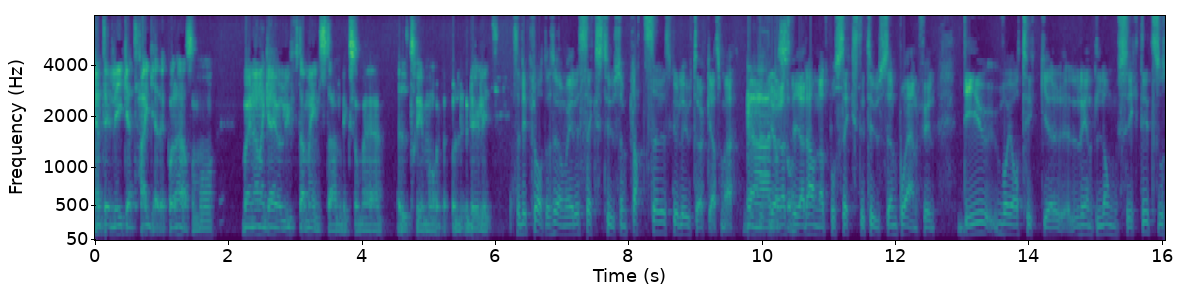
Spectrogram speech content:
inte är lika taggade på det här som att var en annan grej att lyfta mainstand liksom med utrymme och, och dylikt. Alltså det pratas ju om, är det 6000 platser det skulle utökas med? Det ja, gör att vi hade hamnat på 60 000 på Anfield. Det är ju vad jag tycker rent långsiktigt så,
